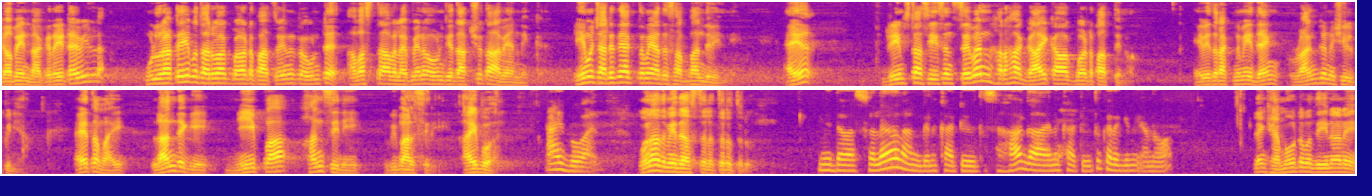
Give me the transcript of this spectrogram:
ගමෙන් නගරයට ඇවිල්ලා මුළු රටේම තරුවක් බවට පත් වෙනට උන්ට අවස්ථාව ලැබෙන ඔවුන්ගේ දක්ෂතාවයන් එක්ක. එහෙම චරිතයක් තමයි අද සම්බන්ධ වෙන්නේ. ඇය ඩ්‍රීම් ස්ටාර් සීසන් 7 හරහා ගායිකාවක් බවට පත් වෙනවා. ඒ විතරක් නෙමෙයි දැන් රංගන ශිල්පිනියක්. ඇය තමයි ලන්දගේ නීපා හන්සිනි විමල්සිරි. අයිබෝවන්. අයිබෝවන් මොනවද මේ දවස්වල තොරතුරු? මේ දවස්වල රංගන කටයුතු සහ ගායන කටයුතු කරගෙන යනවා දැන් හැමෝටම තියෙනවානේ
